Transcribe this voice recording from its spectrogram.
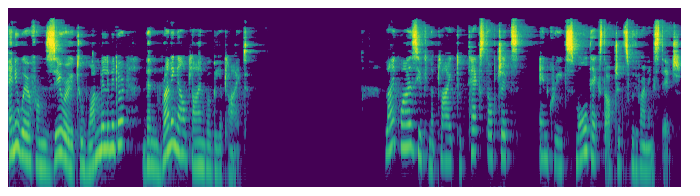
anywhere from 0 to 1 mm, then running outline will be applied. Likewise, you can apply to text objects and create small text objects with running stitch.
